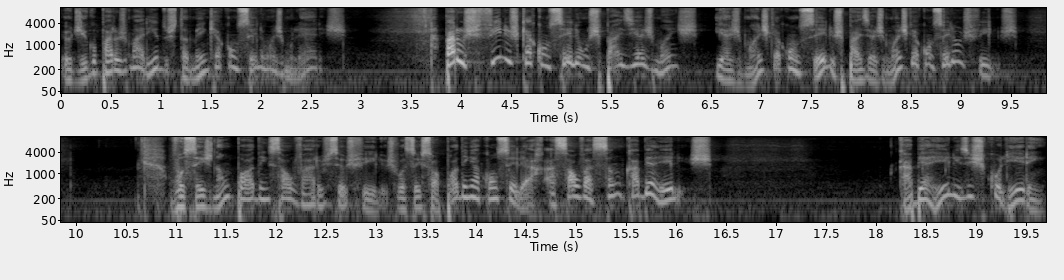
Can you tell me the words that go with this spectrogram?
Eu digo para os maridos também que aconselham as mulheres. Para os filhos que aconselham os pais e as mães. E as mães que aconselham os pais e as mães que aconselham os filhos. Vocês não podem salvar os seus filhos, vocês só podem aconselhar. A salvação cabe a eles. Cabe a eles escolherem.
